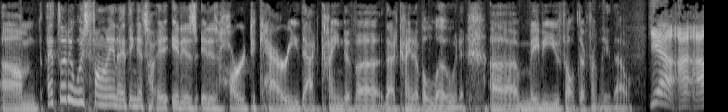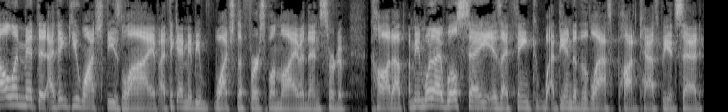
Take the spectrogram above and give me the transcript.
Um, I thought it was fine. I think it's it is it is hard to carry that kind of a that kind of a load. Uh, maybe you felt differently though. Yeah, I, will admit that I think you watched these live. I think I maybe watched the first one live and then sort of caught up. I mean, what I will say is, I think at the end of the last podcast we had said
